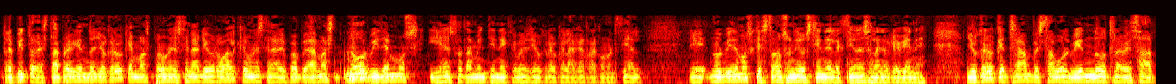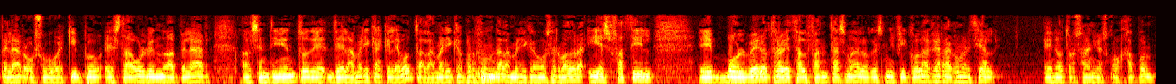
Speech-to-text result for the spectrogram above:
repito, está previendo yo creo que más por un escenario global que un escenario propio. Además, no olvidemos y en esto también tiene que ver yo creo que la guerra comercial. Eh, no olvidemos que Estados Unidos tiene elecciones el año que viene. Yo creo que Trump está volviendo otra vez a apelar o su equipo está volviendo a apelar al sentimiento de, la América que le vota, la América profunda, la América conservadora, y es fácil eh, volver otra vez al fantasma de lo que significó la guerra comercial en otros años con Japón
